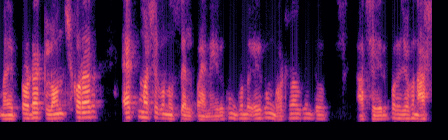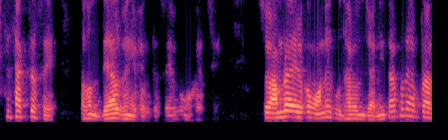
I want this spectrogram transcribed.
মানে প্রোডাক্ট লঞ্চ করার এক মাসে কোনো সেল পায় না। এরকম কোনো, এরকম ঘটনাও কিন্তু আছে। এরপরে যখন আসতে থাকতেছে, তখন দেয়াল ভেঙে ফেলতেছে। এরকম হয়েছে। সো আমরা এরকম অনেক উদাহরণ জানি। তারপরে আপনার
